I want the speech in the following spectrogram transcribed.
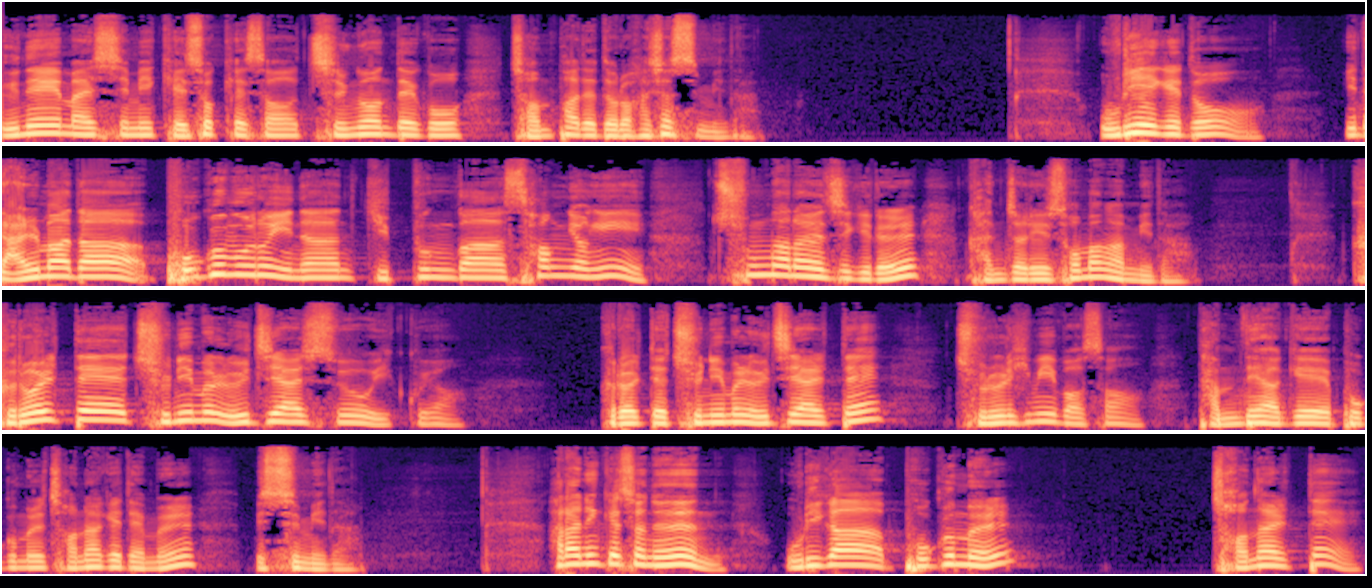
은혜의 말씀이 계속해서 증언되고 전파되도록 하셨습니다. 우리에게도 이 날마다 복음으로 인한 기쁨과 성령이 충만해지기를 간절히 소망합니다. 그럴 때 주님을 의지할 수 있고요. 그럴 때 주님을 의지할 때 주를 힘입어서 담대하게 복음을 전하게 됨을 믿습니다. 하나님께서는 우리가 복음을 전할 때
